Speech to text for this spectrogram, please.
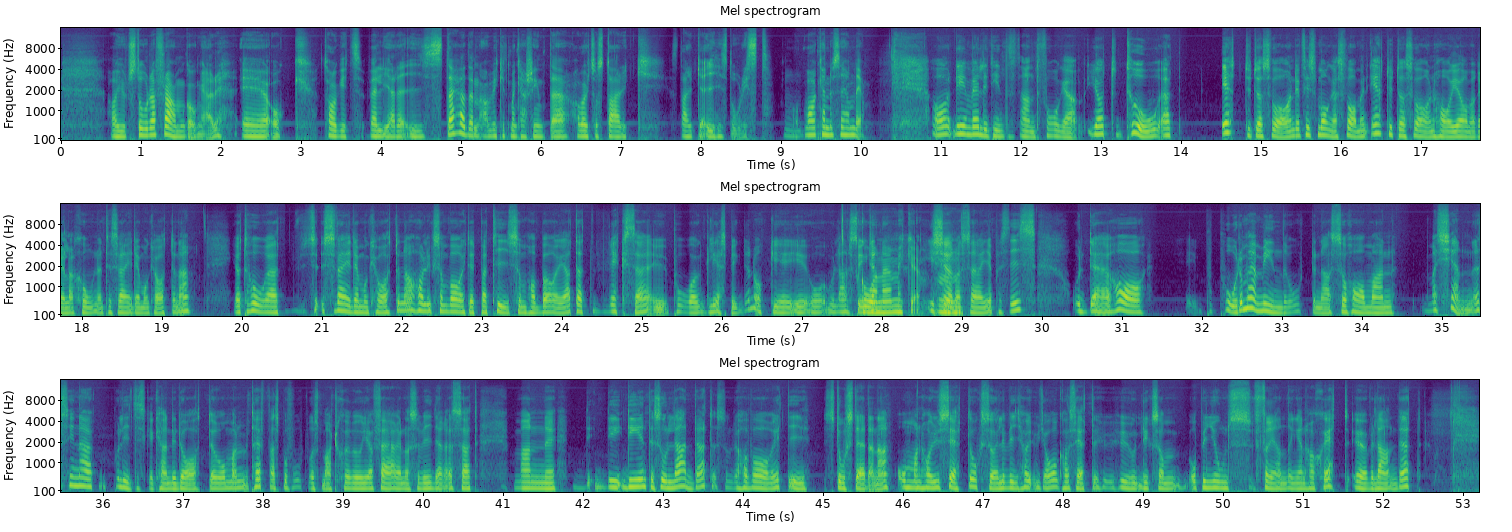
har gjort stora framgångar eh, och tagit väljare i städerna, vilket man kanske inte har varit så stark starka i historiskt. Mm. Vad kan du säga om det? Ja, det är en väldigt intressant fråga. Jag tror att ett utav svaren, det finns många svar, men ett utav svaren har att göra med relationen till Sverigedemokraterna. Jag tror att Sverigedemokraterna har liksom varit ett parti som har börjat att växa på glesbygden och, i, och landsbygden. Skåne mycket. I södra mm. Sverige, precis. Och där har, på de här mindre orterna så har man man känner sina politiska kandidater och man träffas på fotbollsmatcher och i affären och så vidare. Så att man, det, det, är inte så laddat som det har varit i storstäderna. Och man har ju sett också, eller vi har, jag har sett hur, hur liksom opinionsförändringen har skett över landet.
